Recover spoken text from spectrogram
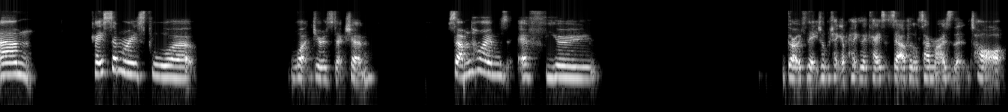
Um, case summaries for what jurisdiction? Sometimes if you go to the actual particular particular case itself, it'll summarize it at the top.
